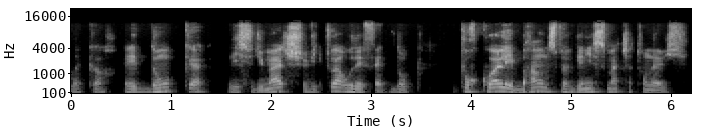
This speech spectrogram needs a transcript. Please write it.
d'accord. Et donc, l'issue du match, victoire ou défaite? Donc, pourquoi les Browns peuvent gagner ce match, à ton avis?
